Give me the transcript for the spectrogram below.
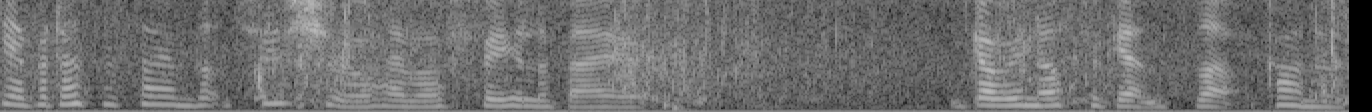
Yeah, but as I say, I'm not too sure how I feel about going up against that kind of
